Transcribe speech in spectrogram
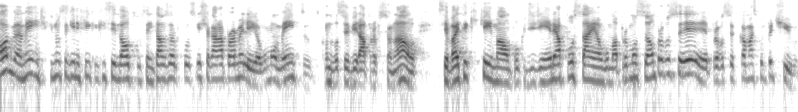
Obviamente que não significa que sendo autossustentável você vai conseguir chegar na Premier League. Em algum momento, quando você virar profissional, você vai ter que queimar um pouco de dinheiro e apostar em alguma promoção para você para você ficar mais competitivo.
